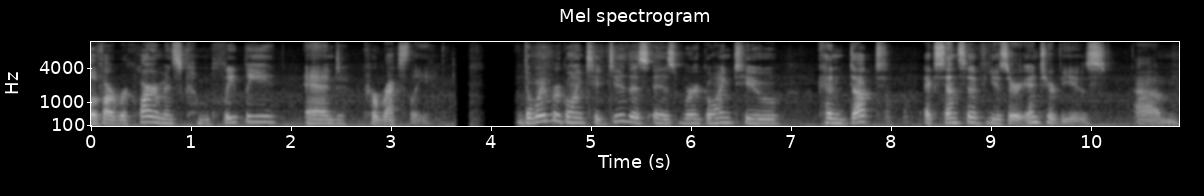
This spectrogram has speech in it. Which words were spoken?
of our requirements completely and correctly. The way we're going to do this is we're going to conduct extensive user interviews. Um,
